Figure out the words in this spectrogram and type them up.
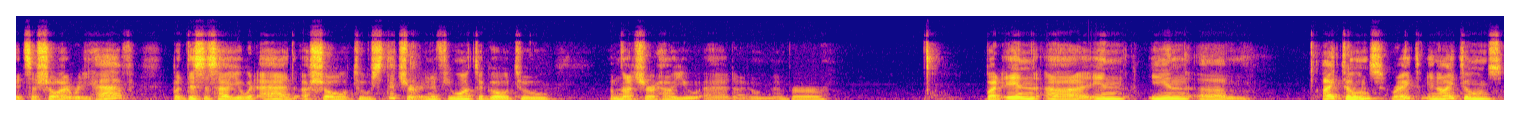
it's a show I already have but this is how you would add a show to Stitcher. And if you want to go to I'm not sure how you add I don't remember. But in uh in in um iTunes right? In iTunes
